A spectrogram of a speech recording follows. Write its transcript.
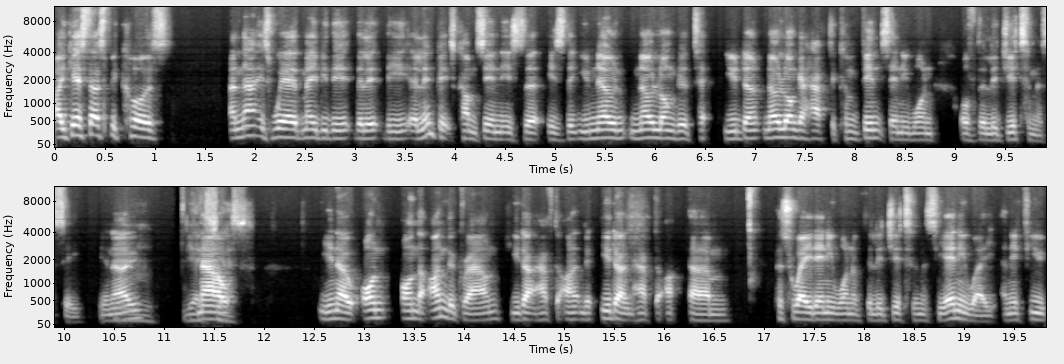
I guess that's because, and that is where maybe the, the the Olympics comes in is that is that you know no longer te- you don't no longer have to convince anyone of the legitimacy. You know, Mm. Yes, Now- yes. You know on on the underground you don't have to you don't have to um, persuade anyone of the legitimacy anyway. And if you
